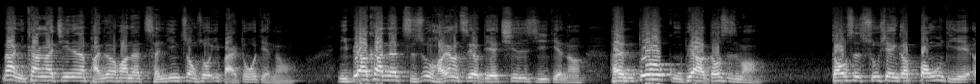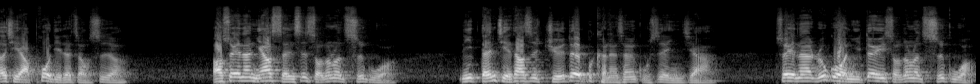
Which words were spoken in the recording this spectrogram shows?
那你看看今天的盘中的话呢，曾经重挫一百多点哦。你不要看呢，指数好像只有跌七十几点哦，很多股票都是什么？都是出现一个崩跌，而且要破跌的走势哦。哦，所以呢，你要审视手中的持股哦。你等解套是绝对不可能成为股市的赢家。所以呢，如果你对于手中的持股哦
